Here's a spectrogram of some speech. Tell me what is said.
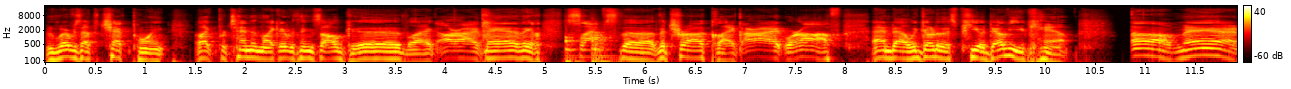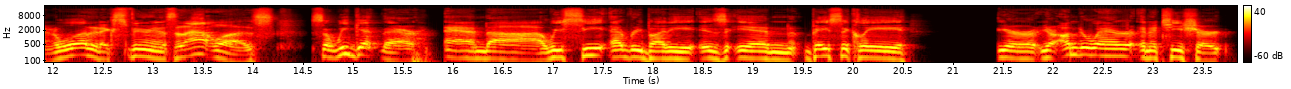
and whoever's at the checkpoint, like pretending like everything's all good. Like, all right, man. They slaps the the truck. Like, all right, we're off, and uh, we go to this POW camp. Oh man, what an experience that was! So we get there and uh, we see everybody is in basically your your underwear and a t-shirt.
